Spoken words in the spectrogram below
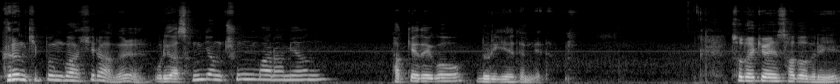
그런 기쁨과 희락을 우리가 성령 충만하면 받게 되고 누리게 됩니다. 초대교회 사도들이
